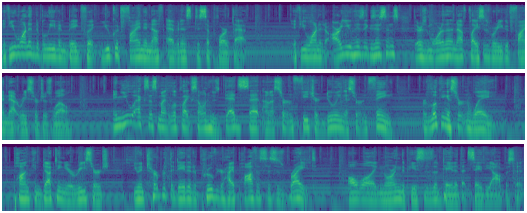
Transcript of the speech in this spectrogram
if you wanted to believe in Bigfoot, you could find enough evidence to support that. If you wanted to argue his existence, there's more than enough places where you could find that research as well. In UX, this might look like someone who's dead set on a certain feature doing a certain thing or looking a certain way. Upon conducting your research, you interpret the data to prove your hypothesis is right, all while ignoring the pieces of data that say the opposite.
